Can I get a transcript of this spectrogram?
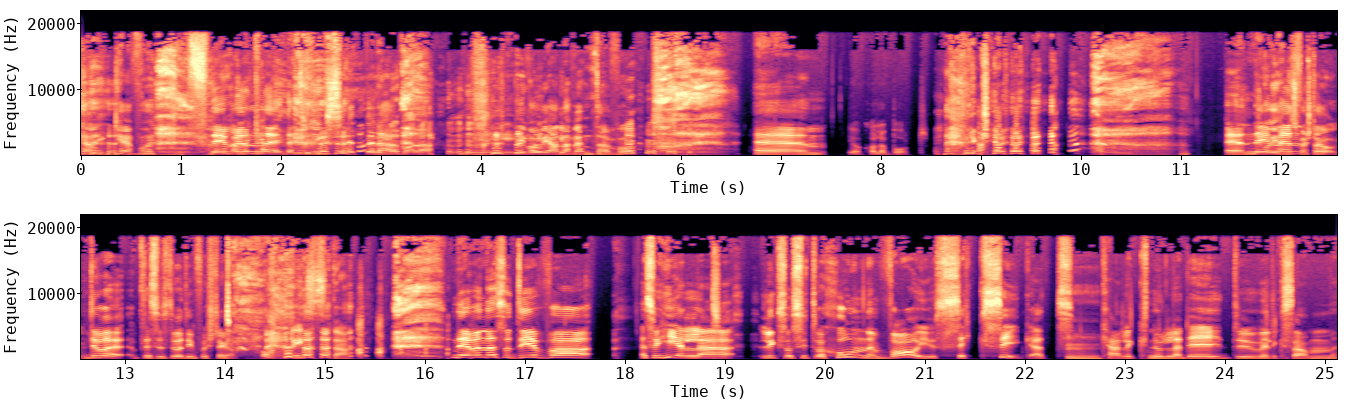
Kan, kan jag få Nej, men, kan vi betygsätta det här bara? Det är vad vi alla väntar på. ehm, Jag kollar bort. eh, nej, Det var ju men, hennes första gång. Det var, precis, det var din första gång. Och sista. Nej men alltså det var, alltså hela liksom, situationen var ju sexig. Att Mm. Kalle knullar dig, du är liksom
